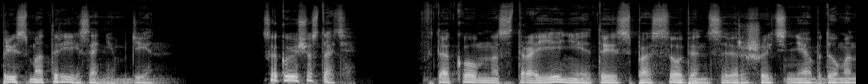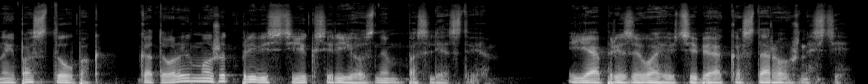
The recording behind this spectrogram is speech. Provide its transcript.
Присмотри за ним, Дин». «С какой еще стати?» «В таком настроении ты способен совершить необдуманный поступок, который может привести к серьезным последствиям. Я призываю тебя к осторожности».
